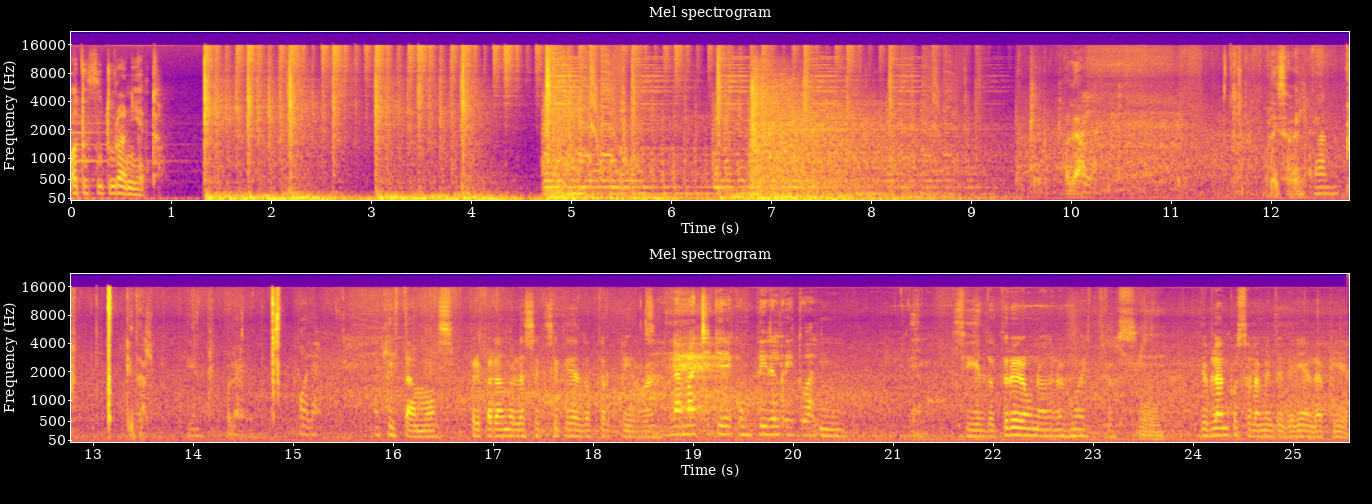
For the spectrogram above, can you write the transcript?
O tu futuro nieto. Hola. Hola, Isabel. ¿Qué tal? Hola. Hola. Aquí estamos, preparando las exequias del doctor Pirra. La Machi quiere cumplir el ritual. Sí, el doctor era uno de los nuestros. De blanco solamente tenía la piel.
